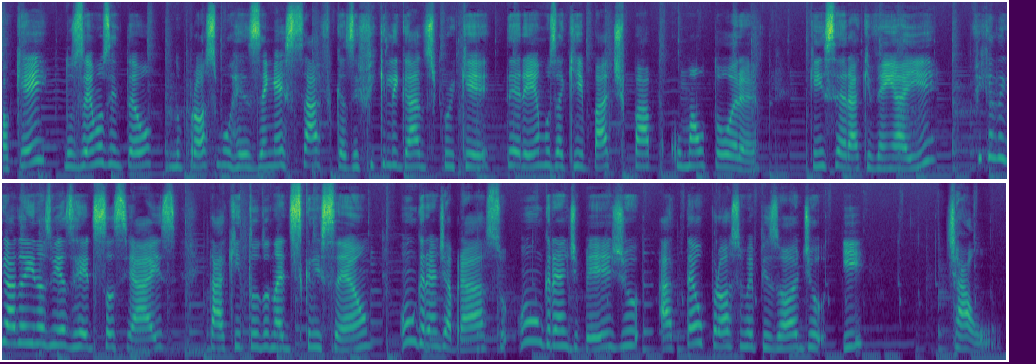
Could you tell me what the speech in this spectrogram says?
ok? Nos vemos então no próximo Resenhas Sáficas e fique ligados porque teremos aqui bate-papo com uma autora. Quem será que vem aí? Fique ligado aí nas minhas redes sociais, tá aqui tudo na descrição. Um grande abraço, um grande beijo, até o próximo episódio e tchau!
